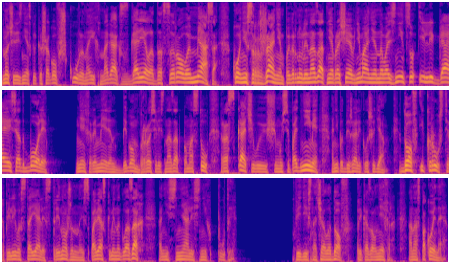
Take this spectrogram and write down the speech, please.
но через несколько шагов шкура на их ногах сгорела до сырого мяса. Кони с ржанием повернули назад, не обращая внимания на возницу и легаясь от боли. Нефер и Мерин бегом бросились назад по мосту, раскачивающемуся под ними. Они подбежали к лошадям. Дов и Крус терпеливо стояли, стреноженные, с повязками на глазах. Они сняли с них путы. «Веди сначала Дов», — приказал Нефер. «Она спокойная».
